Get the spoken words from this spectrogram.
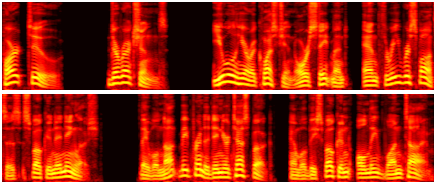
Part 2 Directions You will hear a question or statement and three responses spoken in English. They will not be printed in your test book and will be spoken only one time.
